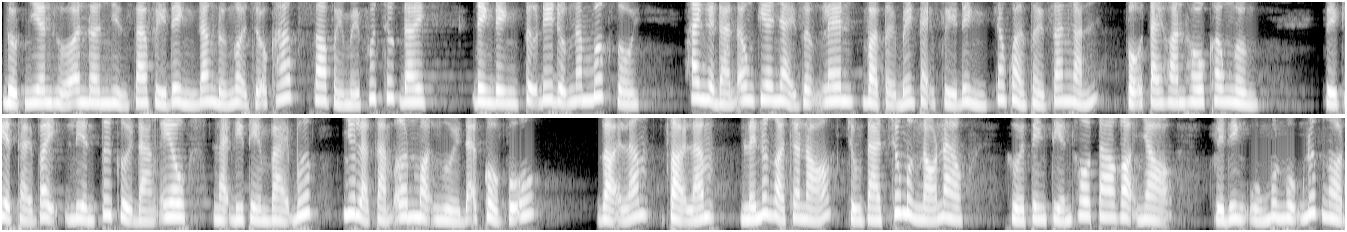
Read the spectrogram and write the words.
Đột nhiên hứa ân ân nhìn sang Phí Đình đang đứng ở chỗ khác so với mấy phút trước đây. Đình Đình tự đi được 5 bước rồi. Hai người đàn ông kia nhảy dựng lên và tới bên cạnh phí đình trong khoảng thời gian ngắn, vỗ tay hoan hô không ngừng. Phí Kiệt thấy vậy liền tươi cười đáng yêu, lại đi thêm vài bước như là cảm ơn mọi người đã cổ vũ. Giỏi lắm, giỏi lắm, lấy nước ngọt cho nó, chúng ta chúc mừng nó nào. Hứa tinh tiến hô to gọi nhỏ, Phí đình uống một ngụm nước ngọt,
